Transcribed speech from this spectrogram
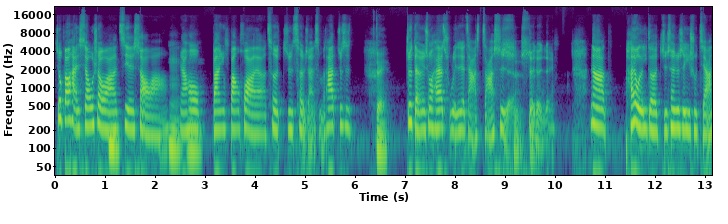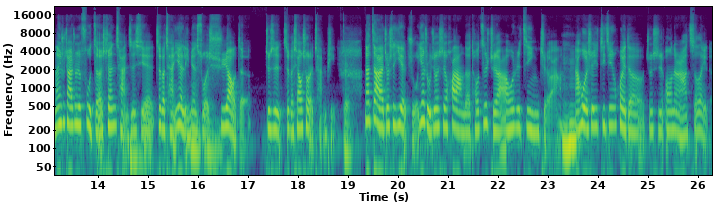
就包含销售啊、嗯、介绍啊，嗯、然后搬搬画呀、策就是策展什么，他就是对，就等于说还在处理这些杂杂事的。是是，对对对。那还有一个职称就是艺术家，那艺术家就是负责生产这些这个产业里面所需要的。就是这个销售的产品，对。那再来就是业主，业主就是画廊的投资者啊，或是经营者啊，嗯、然后或者是基金会的，就是 owner 啊之类的。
